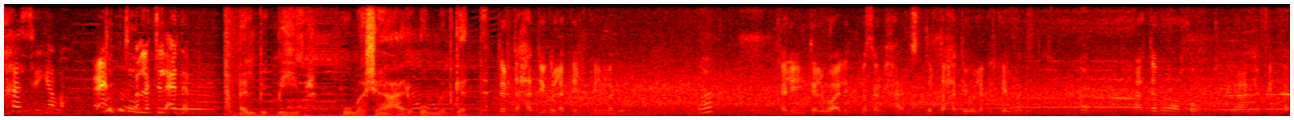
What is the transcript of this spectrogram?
تخسي يلا. عيب قلة الأدب. قلب كبير ومشاعر أم بجد. ترتاح حد يقول لك الكلمة دي؟ أه؟ خلي أنت الوالد مثلا حارس. ترتاح حد يقول لك الكلمة دي؟ أعتبرها أخوك يعني في الله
